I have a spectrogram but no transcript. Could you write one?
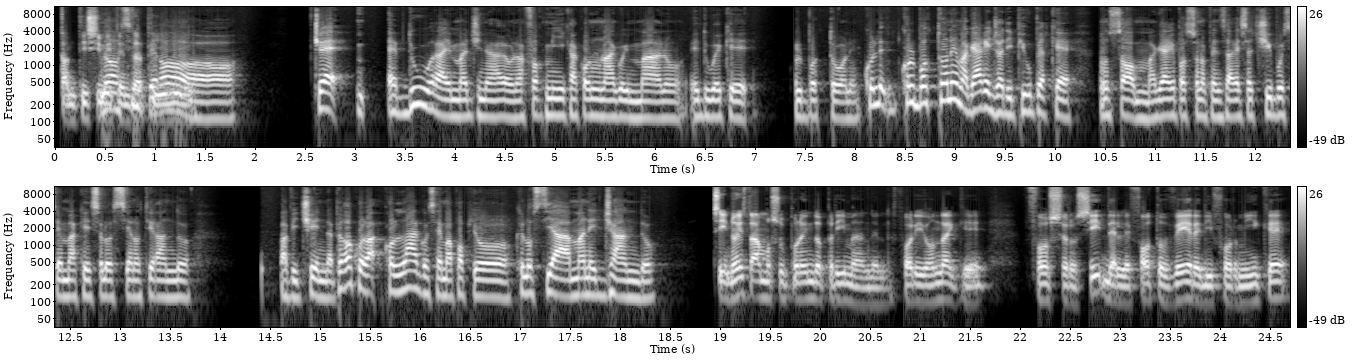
Tantissimi no, tentativi. Sì, però... Cioè, è dura immaginare una formica con un ago in mano e due che col bottone. Col, col bottone magari già di più perché, non so, magari possono pensare sia cibo e sembra che se lo stiano tirando a vicenda, però con, la, con l'ago sembra proprio che lo stia maneggiando. Sì, noi stavamo supponendo prima nel fuori onda che fossero sì delle foto vere di formiche,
